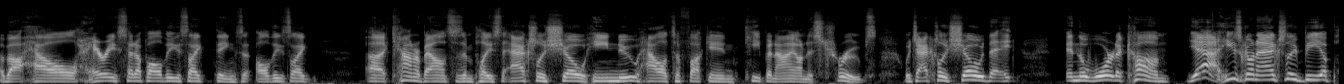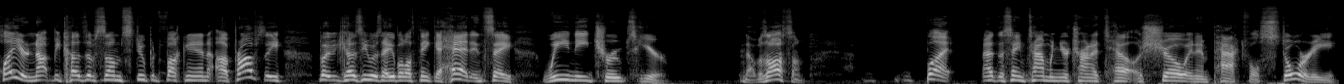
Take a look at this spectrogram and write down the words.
about how Harry set up all these like things, all these like uh, counterbalances in place to actually show he knew how to fucking keep an eye on his troops, which actually showed that in the war to come, yeah, he's going to actually be a player, not because of some stupid fucking uh, prophecy, but because he was able to think ahead and say, we need troops here. That was awesome. But at the same time, when you're trying to tell, a show an impactful story,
